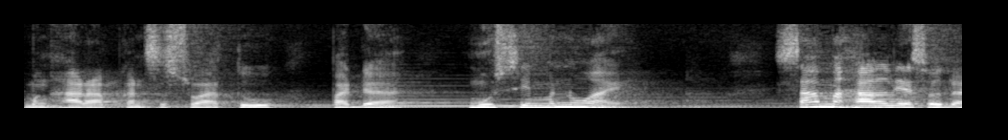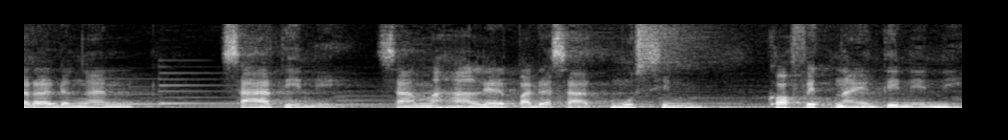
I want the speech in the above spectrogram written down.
mengharapkan sesuatu pada musim menuai. Sama halnya saudara dengan saat ini, sama halnya pada saat musim COVID-19 ini.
